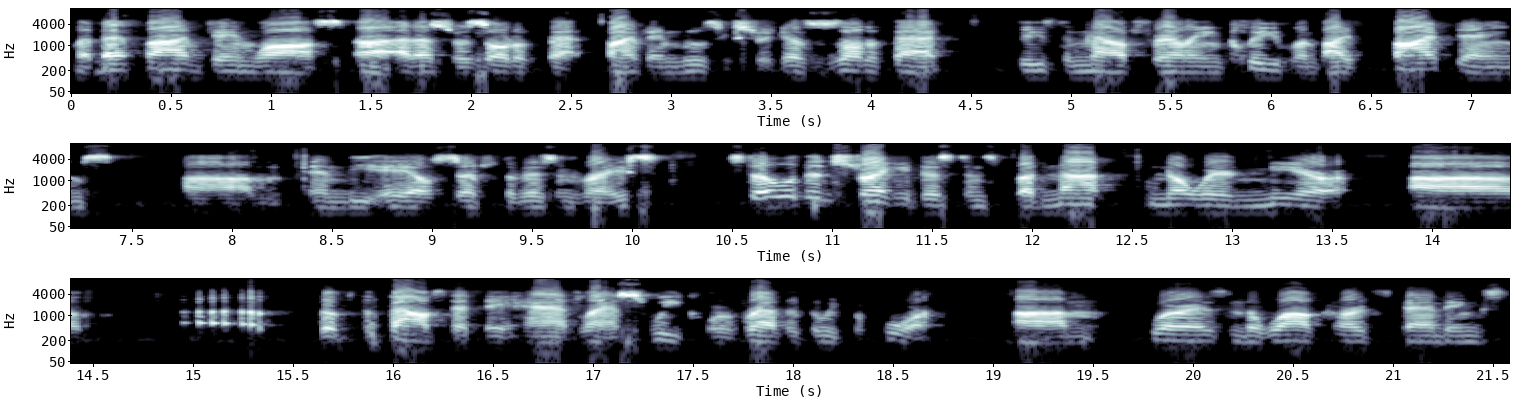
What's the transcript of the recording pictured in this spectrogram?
but that five game loss, uh, as a result of that five game losing streak, as a result of that, leaves them now trailing Cleveland by five games um, in the AL Central Division race. Still within striking distance, but not nowhere near uh, the, the bouts that they had last week, or rather the week before. Um, whereas in the wild card standings,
